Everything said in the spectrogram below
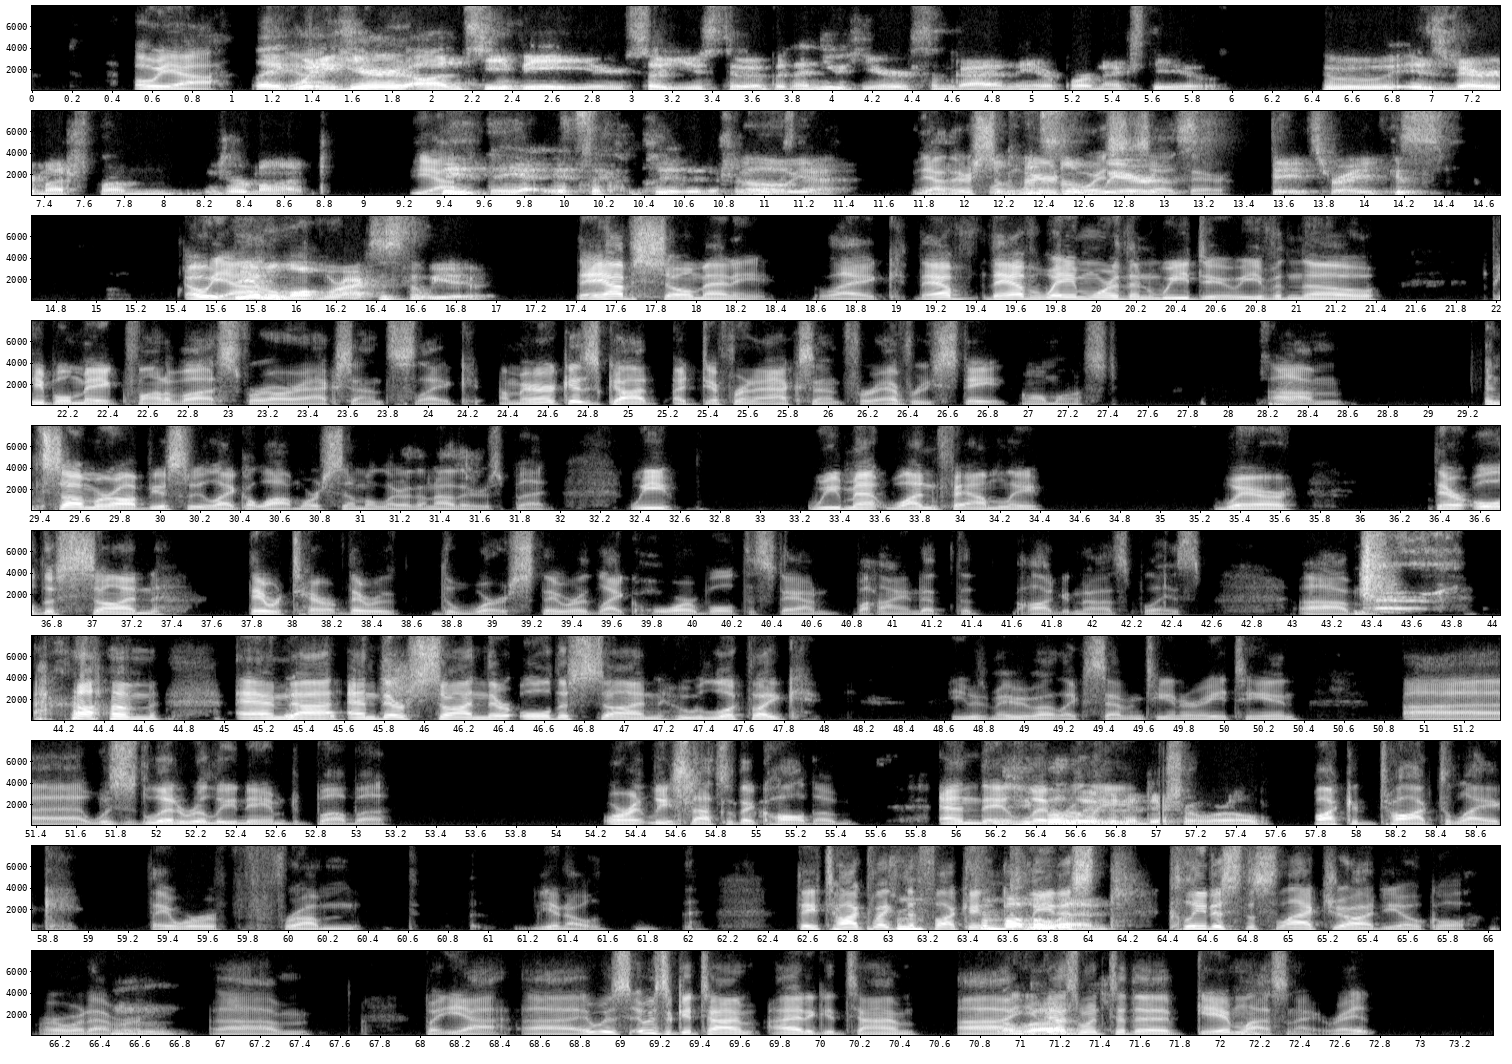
Oh yeah. Like when you hear it on TV, you're so used to it, but then you hear some guy in the airport next to you who is very much from Vermont. Yeah. They, they, it's a completely different. Oh accent. yeah. yeah, there's some Well, weird voices where out there. States, right? Because Oh yeah. they have a lot more accents than we do. they have so many. Like they have they have way more than we do, even though people make fun of us for our accents. Like America's got a different accent for every state almost. Yeah. Um and some are obviously like a lot more similar than others, but we we met one family where their oldest son they were terrible they were the worst they were like horrible to stand behind at the Haagen-Dazs place um um and uh and their son their oldest son who looked like he was maybe about like 17 or 18 uh was literally named Bubba or at least that's what they called him and they People literally live in a different world. fucking talked like they were from you know they talked like From- the fucking from Bubba Cletus, Cletus the slack jawed yokel or whatever Mm. um but yeah uh it was it was a good time i had a good time uh I'm you glad. guys went to the game last night right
